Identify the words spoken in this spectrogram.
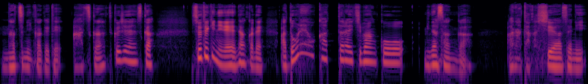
夏にかけて暑くなってくるじゃないですか。そういう時にね、なんかね、あ、どれを買ったら一番こう、皆さんが、あなたが幸せに、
